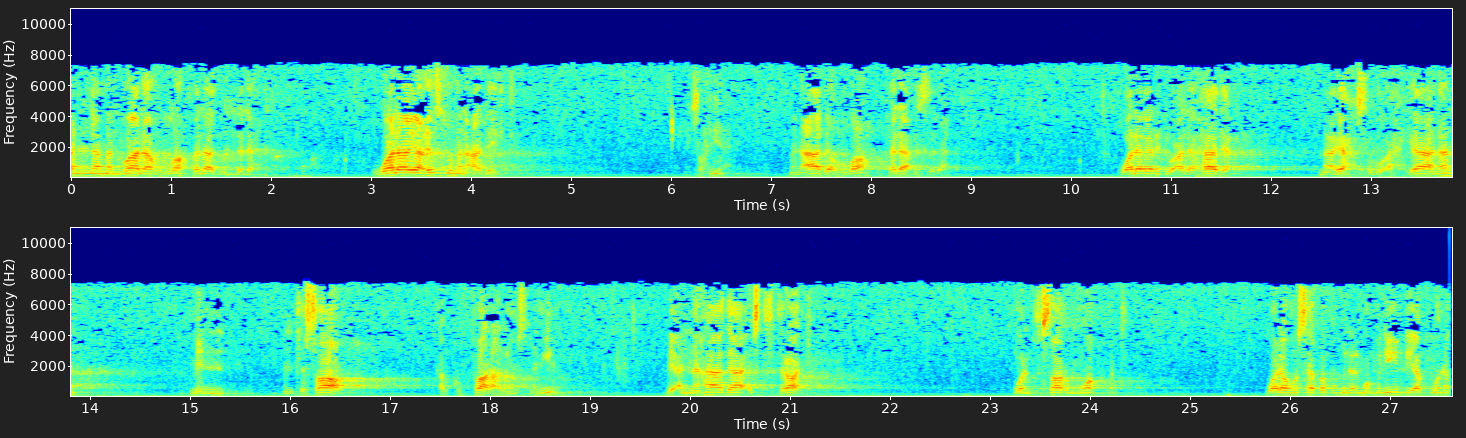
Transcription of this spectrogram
أن من والاه الله فلا ذل له. ولا يعز من عاديت. صحيح. من عاده الله فلا عز له. ولا يرد على هذا ما يحصل أحيانا من انتصار الكفار على المسلمين لأن هذا استدراج وانتصار مؤقت. وله سبب من المؤمنين ليكون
